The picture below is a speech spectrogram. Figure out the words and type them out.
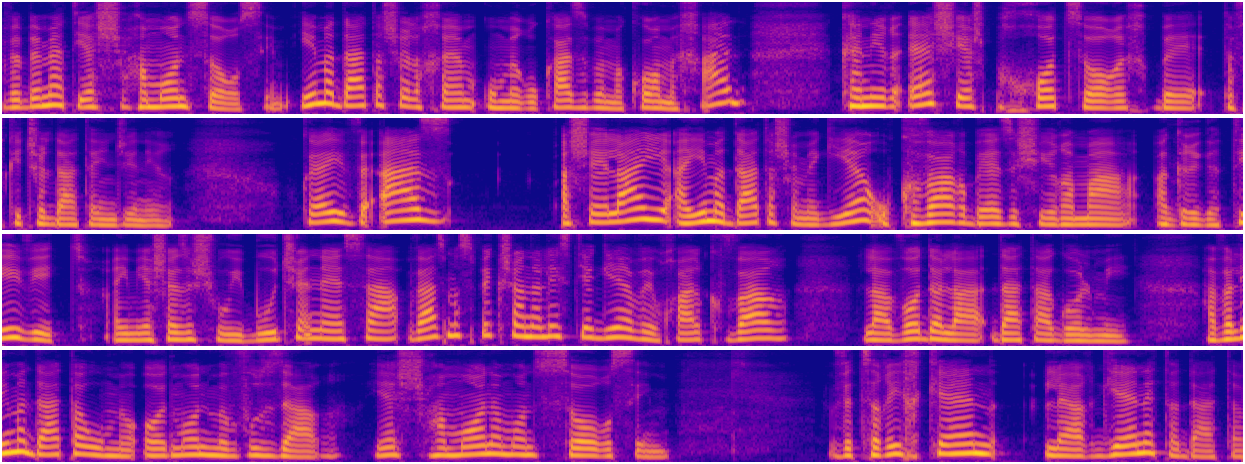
ובאמת, יש המון סורסים. אם הדאטה שלכם הוא מרוכז במקום אחד, כנראה שיש פחות צורך בתפקיד של data engineer. אוקיי? ואז השאלה היא, האם הדאטה שמגיע הוא כבר באיזושהי רמה אגרגטיבית, האם יש איזשהו עיבוד שנעשה, ואז מספיק שאנליסט יגיע ויוכל כבר לעבוד על הדאטה הגולמי. אבל אם הדאטה הוא מאוד מאוד מבוזר, יש המון המון סורסים, וצריך כן לארגן את הדאטה,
